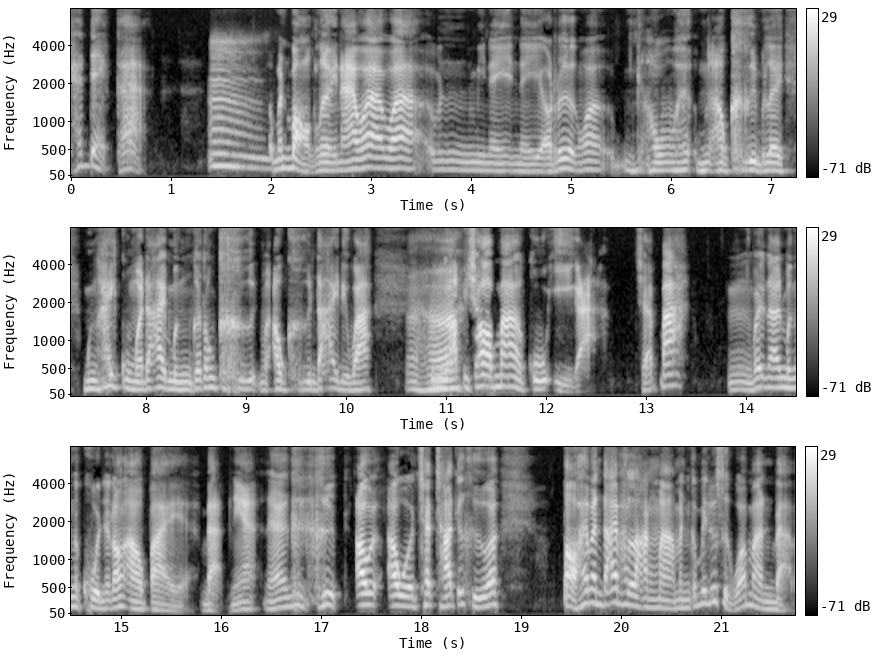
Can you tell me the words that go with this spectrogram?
แค่เด็กอะอืมมันบอกเลยนะว่าว่ามันมีในในเรื่องว่ามึงเอาเถอะมึงเอาคืนไปเลย มึงให้กูมาได้ มึงก็ต้องคืนเอาคืนได้ดิวะอ่ามึฮะงรับผิดชอบมากกว่ากูอีกอะใช่ปะอืมเพราะฉะนั้นมึงควรจะต้องเอาไปอะแบบเนี้ยนะคือคือเอาเอาชัดๆก็คือว่า ต่อให้มันได้พลังมา มันก็ไม่รู้สึกว่ามันแบบ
